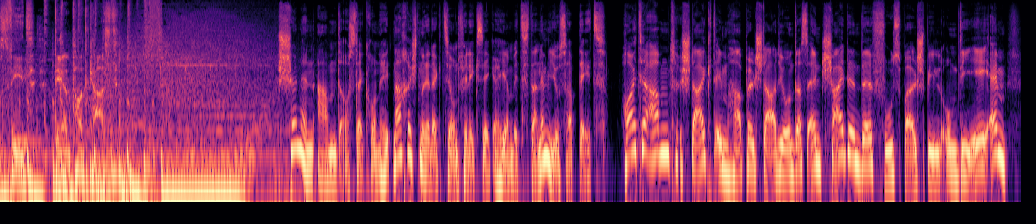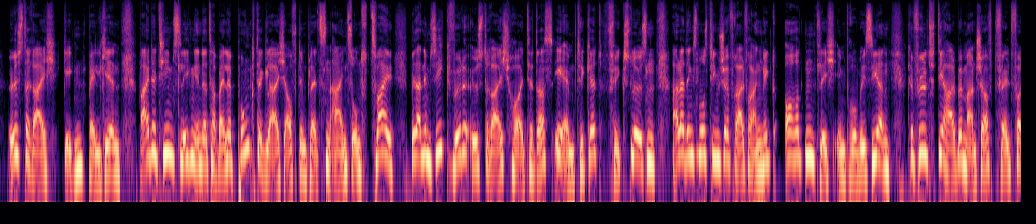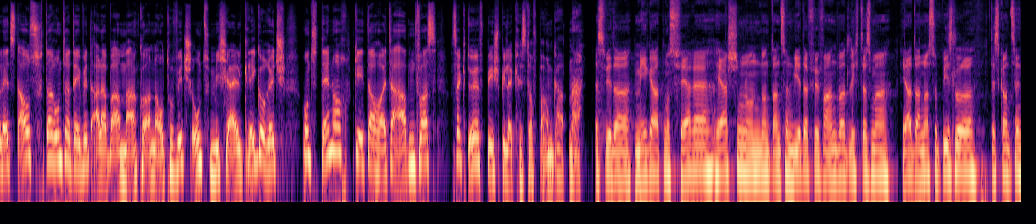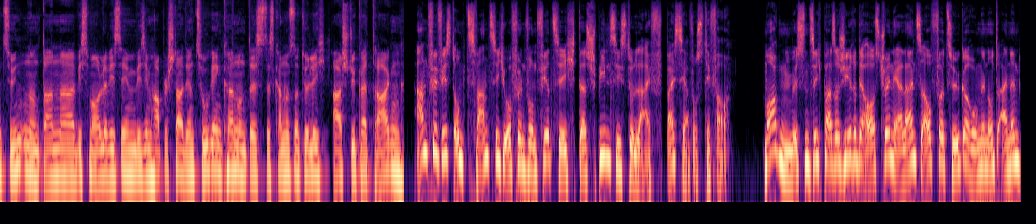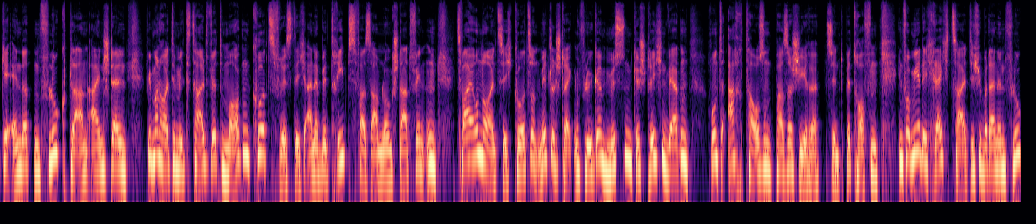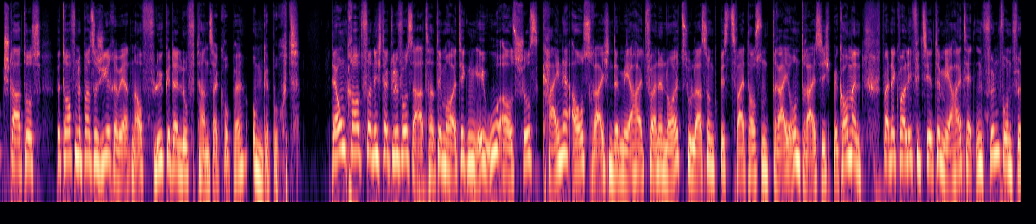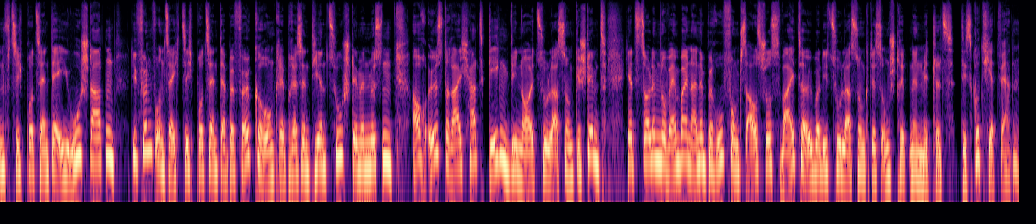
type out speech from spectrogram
Newsfeed, der Podcast. Schönen Abend aus der Kronhit Nachrichtenredaktion. Felix Jäger hier mit deinem News Update. Heute Abend steigt im Happel-Stadion das entscheidende Fußballspiel um die EM. Österreich gegen Belgien. Beide Teams liegen in der Tabelle punktegleich auf den Plätzen 1 und 2. Mit einem Sieg würde Österreich heute das EM-Ticket fix lösen. Allerdings muss Teamchef Ralf Rangnick ordentlich improvisieren. Gefühlt die halbe Mannschaft fällt verletzt aus, darunter David Alaba, Marco Arnautovic und Michael Gregoritsch. Und dennoch geht da heute Abend was, sagt ÖFB-Spieler Christoph Baumgartner. Partner. Es wird eine mega Atmosphäre herrschen und, und dann sind wir dafür verantwortlich, dass wir ja dann noch so ein bisschen das Ganze entzünden und dann äh, wissen wir alle, wie es im, im Happelstadion zugehen kann und das, das kann uns natürlich auch ein Stück weit tragen. Anpfiff ist um 20.45 Uhr. Das Spiel siehst du live bei Servus TV. Morgen müssen sich Passagiere der Austrian Airlines auf Verzögerungen und einen geänderten Flugplan einstellen. Wie man heute mitteilt, wird morgen kurzfristig eine Betriebsversammlung stattfinden. 92 Kurz- und Mittelstreckenflüge müssen gestrichen werden. Rund 8000 Passagiere sind betroffen. Informier dich rechtzeitig über deinen Flugstatus. Betroffene Passagiere werden auf Flüge der Lufthansa-Gruppe umgebucht. Der Unkrautvernichter Glyphosat hat im heutigen EU-Ausschuss keine ausreichende Mehrheit für eine Neuzulassung bis 2033 bekommen. Für eine qualifizierte Mehrheit hätten 55 Prozent der EU-Staaten, die 65 Prozent der Bevölkerung repräsentieren, zustimmen müssen. Auch Österreich hat gegen die Neuzulassung gestimmt. Jetzt soll im November in einem Berufungsausschuss weiter über die Zulassung des umstrittenen Mittels diskutiert werden.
